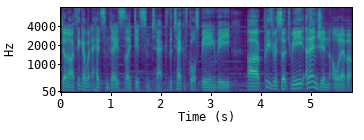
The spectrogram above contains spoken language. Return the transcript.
don't know, I think I went ahead some days as I did some tech. The tech, of course, being the, uh, please research me, an engine or whatever.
